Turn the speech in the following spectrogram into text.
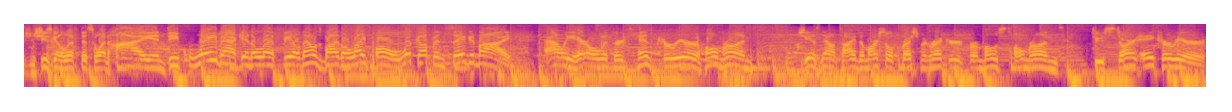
She's going to lift this one high and deep, way back into left field. That one's by the light pole. Look up and say goodbye. Allie Harrell with her 10th career home run. She has now tied the Marshall freshman record for most home runs to start a career.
